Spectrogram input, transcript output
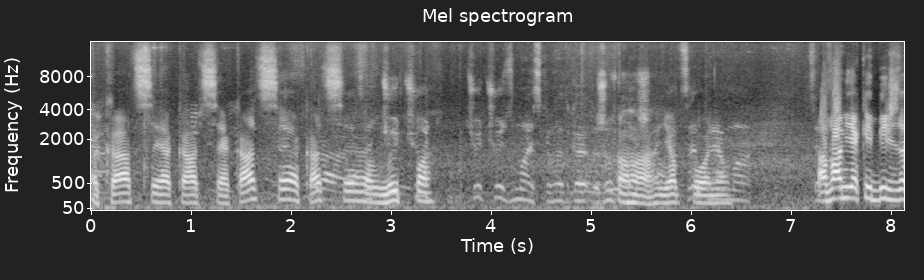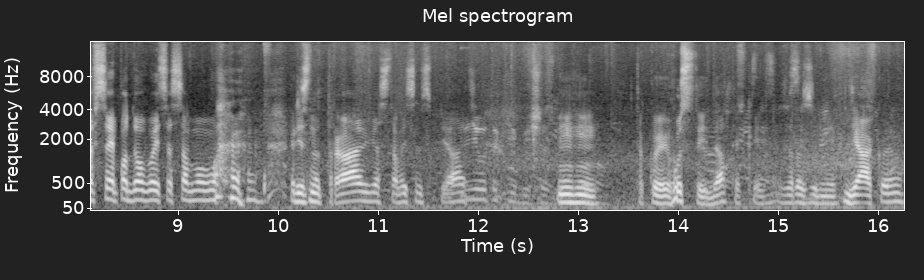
Акація, акація, акація, акація, липа. чуть-чуть- з майським, вона така жовтіша. Ага, я Це понял. прямо- це А вам який більш за все подобається самому? Різнотрав'я, 185. Мені отакі більше Мгм. Такой густий, да, такий, зрозумів. Дякую.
